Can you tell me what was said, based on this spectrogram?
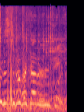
this I gotta record.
